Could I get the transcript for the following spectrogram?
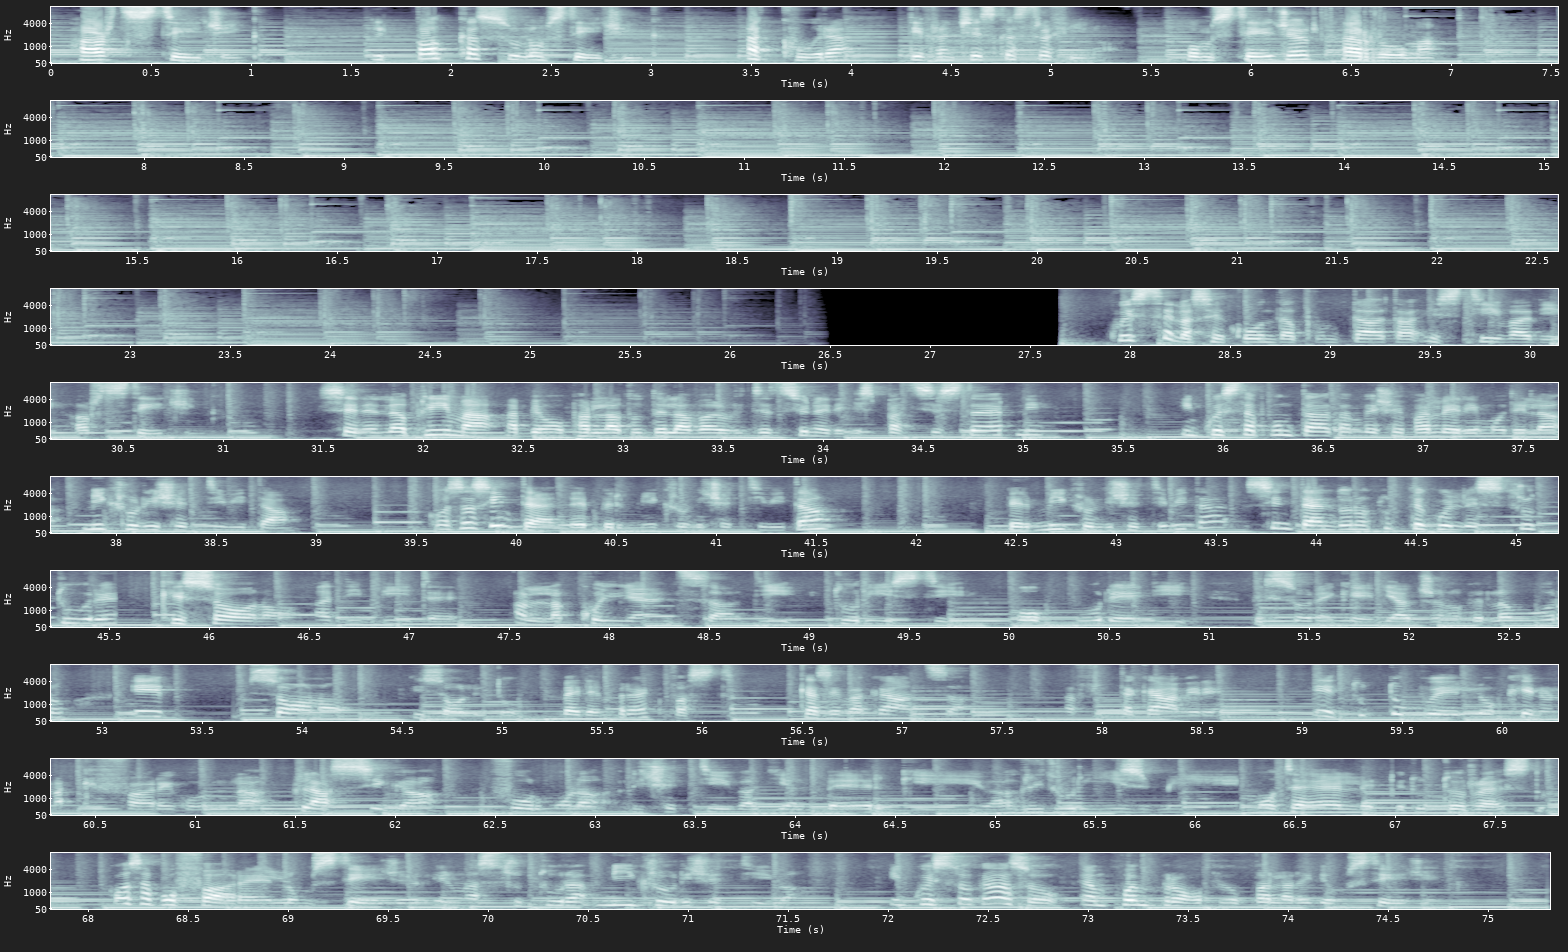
Heart Staging, il podcast sull'home staging, a cura di Francesca Strafino, home stager a Roma. Questa è la seconda puntata estiva di Art Staging. Se nella prima abbiamo parlato della valorizzazione degli spazi esterni, in questa puntata invece parleremo della microricettività. Cosa si intende per microricettività? Per microricettività si intendono tutte quelle strutture che sono adibite all'accoglienza di turisti oppure di persone che viaggiano per lavoro e sono di solito bed and breakfast, case vacanza, affittacamere e tutto quello che non ha a che fare con la classica formula ricettiva di alberghi, agriturismi, motel e tutto il resto. Cosa può fare l'home stager in una struttura micro ricettiva? In questo caso è un po' improprio parlare di home staging,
